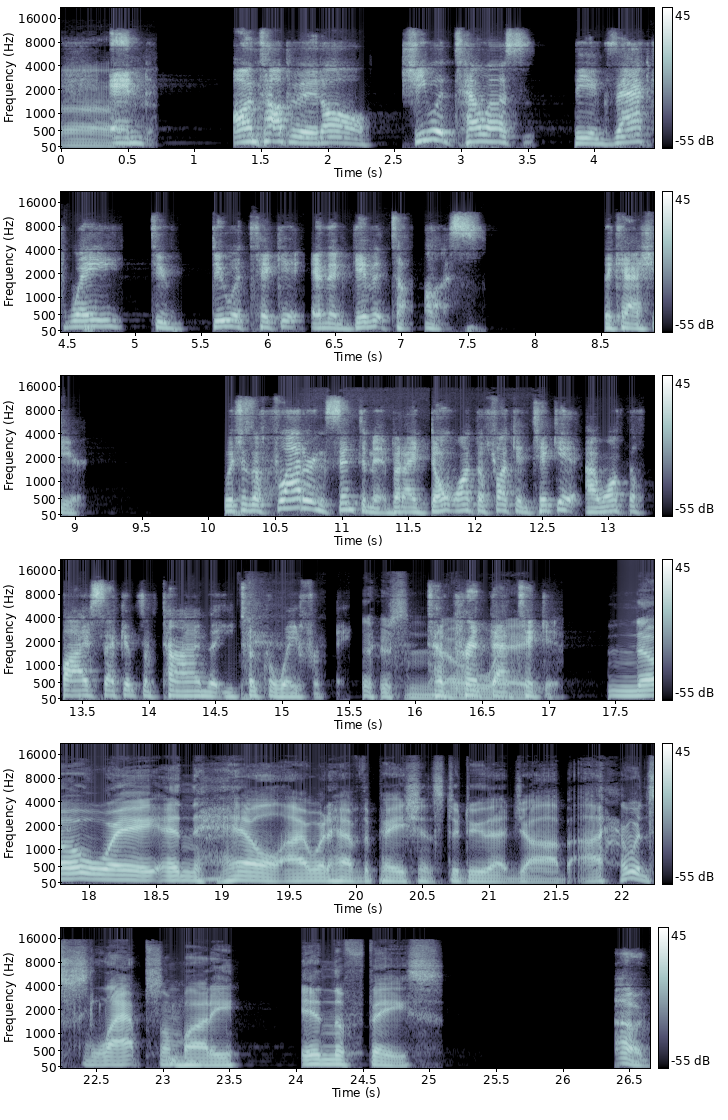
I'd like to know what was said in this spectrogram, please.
Uh, and on top of it all, she would tell us the exact way to do a ticket and then give it to us, the cashier, which is a flattering sentiment, but I don't want the fucking ticket. I want the five seconds of time that you took away from me there's to no print that ticket. No way in hell I would have the patience to do that job. I would slap somebody in the face. Oh,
